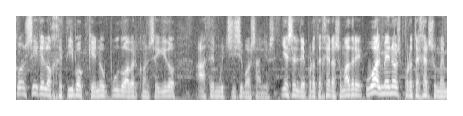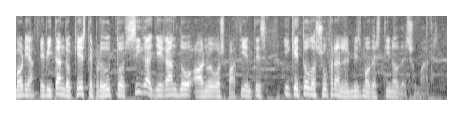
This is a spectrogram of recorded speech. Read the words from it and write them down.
consigue el objetivo que no pudo haber conseguido hace muchísimos años, y es el de proteger a su madre, o al menos proteger su memoria, evitando que este producto siga llegando a nuevos pacientes y que todos sufran el mismo destino de su madre.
